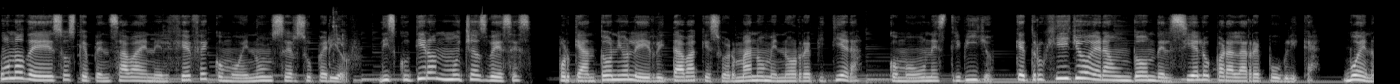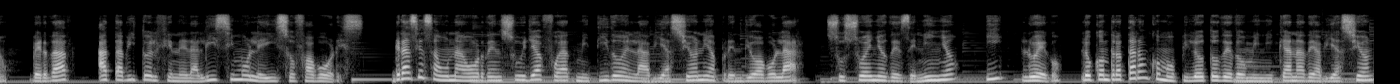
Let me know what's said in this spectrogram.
uno de esos que pensaba en el jefe como en un ser superior. Discutieron muchas veces, porque a Antonio le irritaba que su hermano menor repitiera, como un estribillo, que Trujillo era un don del cielo para la República. Bueno, ¿verdad? A Tabito el generalísimo le hizo favores. Gracias a una orden suya fue admitido en la aviación y aprendió a volar, su sueño desde niño, y, luego, lo contrataron como piloto de Dominicana de Aviación,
